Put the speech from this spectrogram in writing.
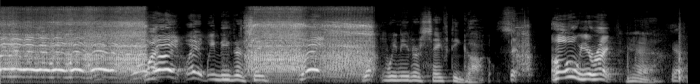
Wait, wait, wait, wait, wait, wait, wait, wait, wait. We need our safety. Wait. What? We need our safety goggles. oh, you're right. Yeah. Yeah.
